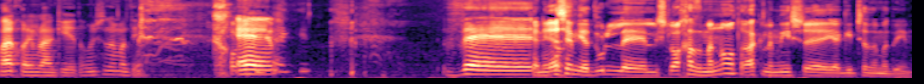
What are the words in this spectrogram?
מה יכולים להגיד? אומרים שזה מדהים. אה, ו... כנראה שהם ידעו ל- לשלוח הזמנות רק למי שיגיד שזה מדהים.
